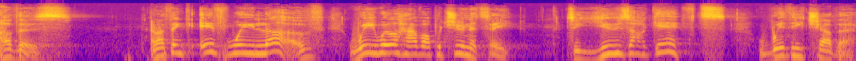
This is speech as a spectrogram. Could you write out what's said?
others. And I think if we love, we will have opportunity to use our gifts with each other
